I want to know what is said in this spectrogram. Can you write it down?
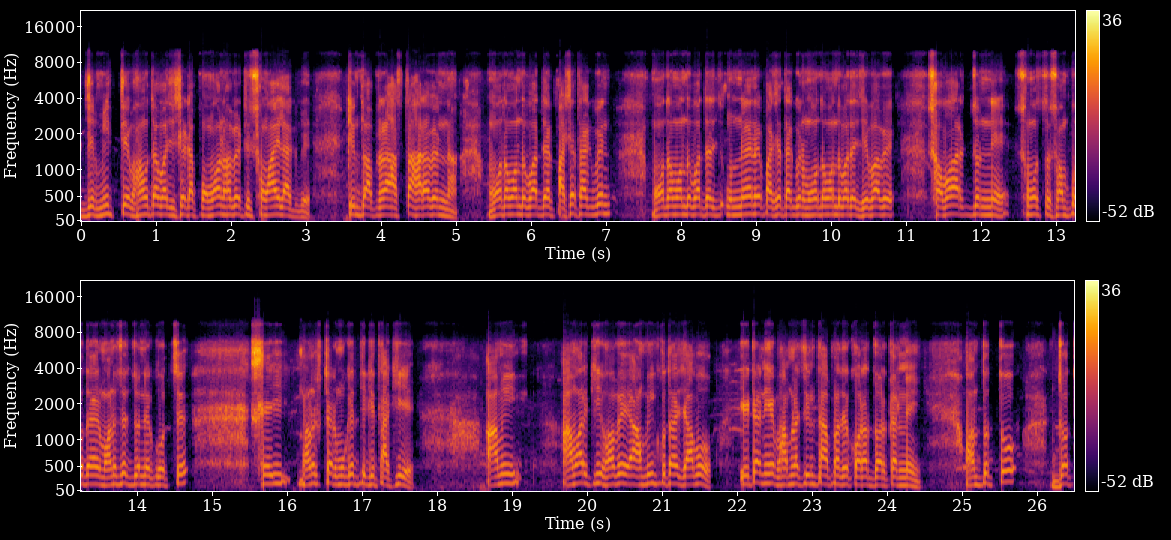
যে মিথ্যে ভাঁওতাবাজি, সেটা প্রমাণ হবে, একটু সময় লাগবে। কিন্তু আপনারা আস্থা হারাবেন না। মমতা বন্দ্যোপাধ্যায়ের পাশে থাকবেন, মমতা বন্দ্যোপাধ্যায়ের উন্নয়নের পাশে থাকবেন, মমতা বন্দ্যোপাধ্যায় যেভাবে সবার জন্যে, সমস্ত সম্প্রদায়ের মানুষের জন্য করছে, সেই মানুষটার মুখের দিকে তাকিয়ে আমি আমার কি হবে? আমি কোথায় যাব? এটা নিয়ে ভাবনা চিন্তা আপনাদের করার দরকার নেই। অন্তত যত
